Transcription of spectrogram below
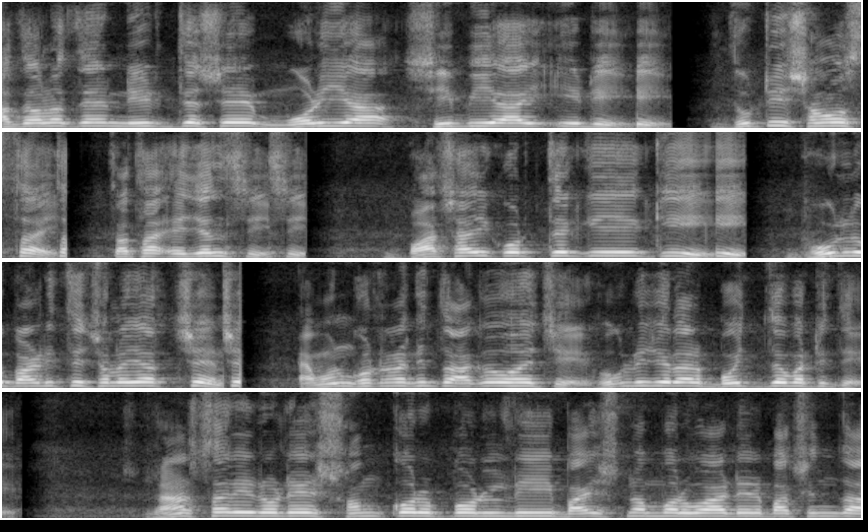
আদালতের নির্দেশে মরিয়া সিবিআই ইডি দুটি সংস্থায় তথা এজেন্সি বাছাই করতে গিয়ে কি ভুল বাড়িতে চলে যাচ্ছেন? এমন ঘটনা কিন্তু আগেও হয়েছে হুগলি জেলার বৈদ্যবাটিতে। নার্সারি রোডের শঙ্করপল্লী বাইশ নম্বর ওয়ার্ডের বাসিন্দা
